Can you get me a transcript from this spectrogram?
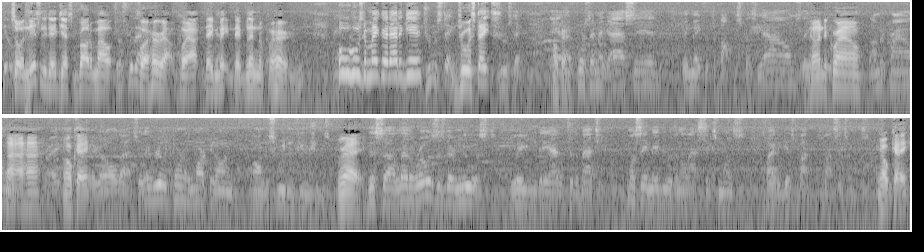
killed. So initially they just brought them out Just for that. her out, but out, they Yeah. make they blend them for her. Who who's the maker of that again? Drew Estate. Drew Estates. Drew Estate. And Okay. of course they make acid. They make the Tabak Especials. They The Undercrown. The Undercrown. Uh-huh. Right. Okay. So they got all that. So they really corner the market on on the sweet infusions. Right. This uh, Leather Rose is their newest lady they added to the batch. I'm gonna say maybe within the last six months. Had to guess, about about six months. Okay.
